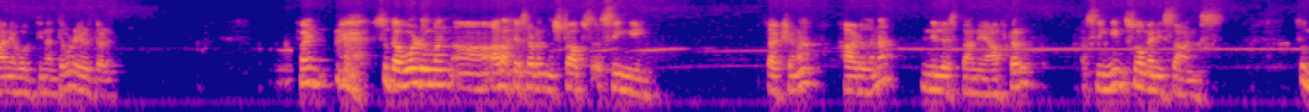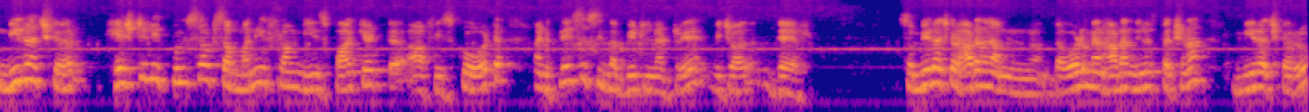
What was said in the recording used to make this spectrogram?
ನಾನೇ ಹೋಗ್ತೀನಿ ಅಂತ ಕೂಡ ಹೇಳ್ತಾಳೆ fine so the old woman all of a sudden stops singing ತಕ್ಷಣ ಹಾಡುದನ್ನ ನಿಲ್ಲಿಸ್ತಾನೆ after singing so many songs so Mirajkar hastily pulls out some money from his pocket of his coat and places in the beetle nut tray which was there. So Mirajkar ಹಾಡನ್ನು ದ ಓಲ್ಡ್ ಮ್ಯಾನ್ ಹಾಡನ್ನು ನಿಲ್ಲಿಸಿದ ತಕ್ಷಣ ಮೀರಾಜ್ಕರು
